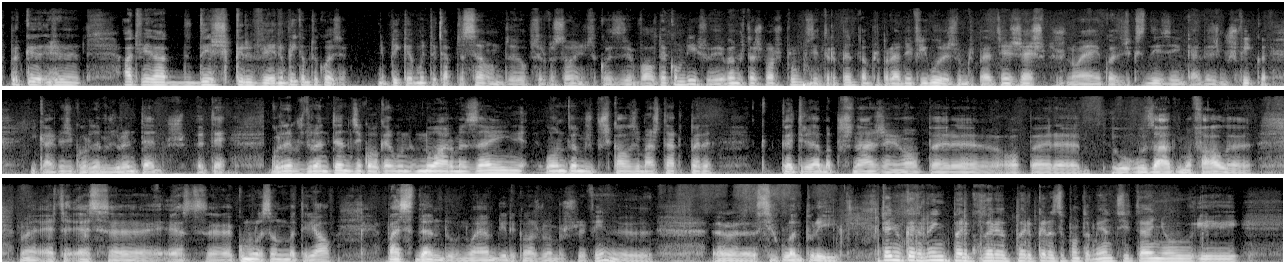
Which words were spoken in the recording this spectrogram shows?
Porque uh, a atividade de escrever implica muita coisa. Implica muita captação de observações, de coisas em volta. É como diz, vamos transportes públicos e de repente vamos preparar em figuras, vamos preparar em gestos, não é? Coisas que se dizem, que às vezes nos fica e que às vezes guardamos durante anos, até. Guardamos durante anos em qualquer no armazém, onde vamos buscá-las mais tarde para caracterizar uma personagem ou para, ou para usar uma fala. É? essa, essa, essa acumulação de material vai-se dando, não é? À medida que nós vamos, enfim, uh, circulando por aí. Tenho um caderninho para, para, para pequenos apontamentos e tenho. E,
